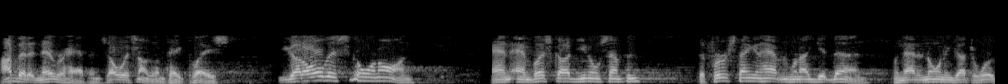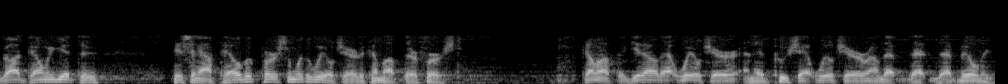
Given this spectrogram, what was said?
I bet it never happens. Oh, it's not going to take place. You got all this going on. And, and bless God, you know something? The first thing that happened when I get done, when that anointing got to where God tell me to get to, he said, now tell the person with the wheelchair to come up there first. Come up, they get out of that wheelchair and they push that wheelchair around that, that, that building.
